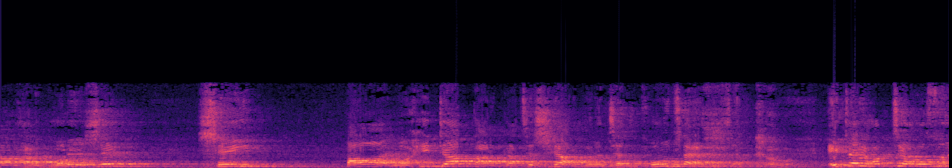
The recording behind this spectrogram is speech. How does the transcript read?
আনহার ঘরে এসে সেই পাওয়া ওহিটা তার কাছে শেয়ার করেছেন, পৌঁছায় দিয়েছেন। এটাই হচ্ছে রসুল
